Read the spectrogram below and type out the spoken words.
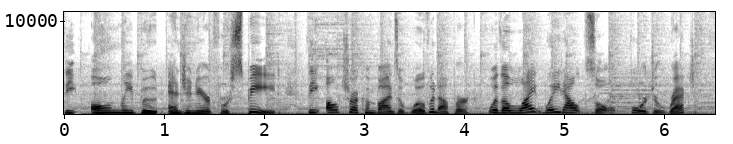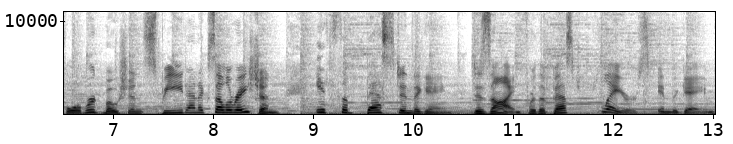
The only boot engineered for speed, the Ultra combines a woven upper with a lightweight outsole for direct forward motion, speed, and acceleration. It's the best in the game, designed for the best players in the game.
